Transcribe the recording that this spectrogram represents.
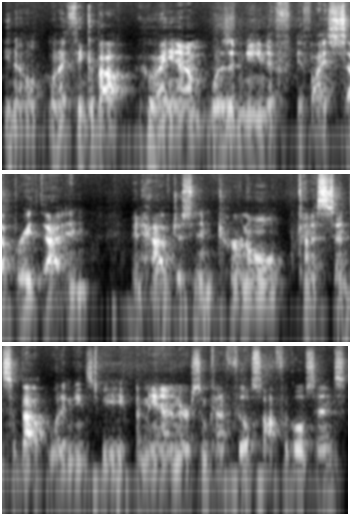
you know when i think about who i am what does it mean if if i separate that and and have just an internal kind of sense about what it means to be a man or some kind of philosophical sense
